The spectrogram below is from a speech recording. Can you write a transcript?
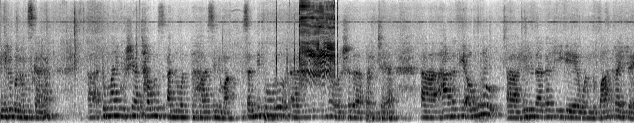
ಎಲ್ರಿಗೂ ನಮಸ್ಕಾರ. ಆ, ತುಂಬಾನೇ ಖುಷಿ ಹೌಸ್ ಅನ್ನುವಂತಹ ಸಿನಿಮಾ. ಸಂದೀಪ್ ಅವರು ತುಂಬಾ ವರ್ಷದ ಪರಿಚಯ. ಹಾಗಾಗಿ ಅವರು ಹೇಳಿದಾಗ ಹೀಗೆ ಒಂದು ಪಾತ್ರ ಇದೆ.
